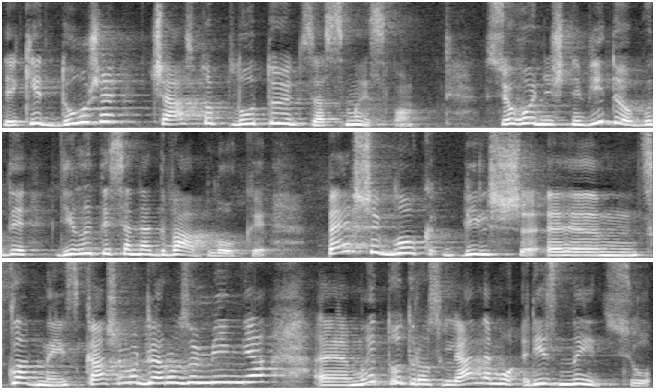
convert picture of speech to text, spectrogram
які дуже часто плутають за смислом. Сьогоднішнє відео буде ділитися на два блоки. Перший блок більш е, складний, скажімо, для розуміння. Е, ми тут розглянемо різницю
